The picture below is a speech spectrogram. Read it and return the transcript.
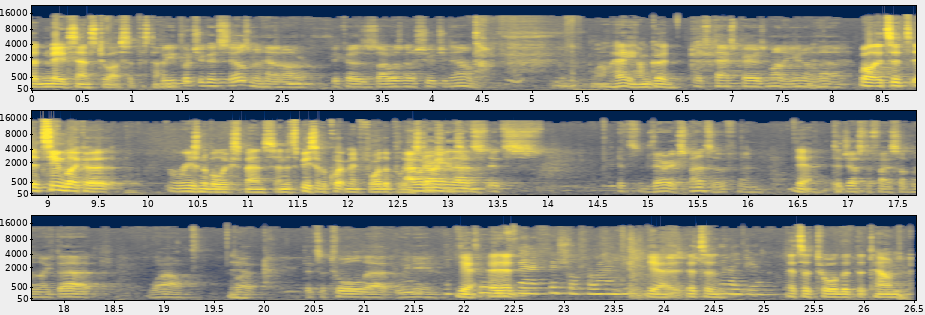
that made sense to us at this time. Well, you time. put your good salesman hat on, because I was gonna shoot you down. Well, hey, I'm good. It's taxpayers' money, you know that. Well, it's, it's, it seemed like a reasonable expense, and it's a piece of equipment for the police I would argue that it's, it's, it's very expensive, and Yeah, to justify something like that, wow. Yeah. But it's a tool that we need. It's Yeah, a tool it- that's it- beneficial for our needs. yeah, it's Good a, idea. it's a tool that the town,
